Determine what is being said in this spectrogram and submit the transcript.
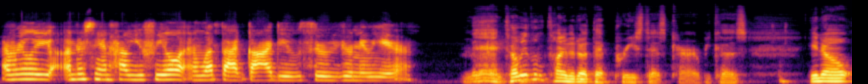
and really understand how you feel and let that guide you through your new year Man, tell me a little tiny bit about that priestess card because, you know,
